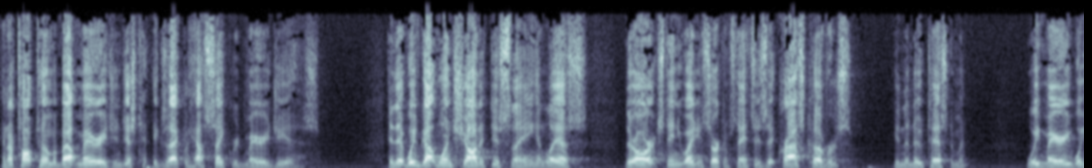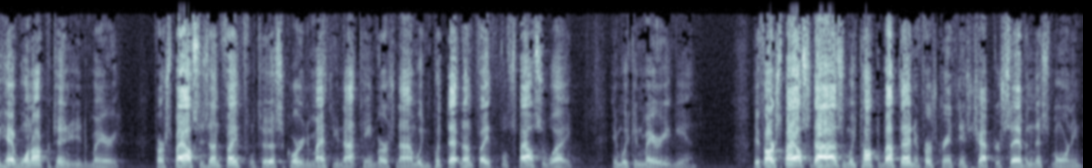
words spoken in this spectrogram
and I talk to them about marriage and just exactly how sacred marriage is, and that we've got one shot at this thing unless there are extenuating circumstances that Christ covers in the New Testament. We marry, we have one opportunity to marry. If our spouse is unfaithful to us, according to Matthew 19, verse 9, we can put that unfaithful spouse away and we can marry again. If our spouse dies, and we talked about that in 1 Corinthians chapter 7 this morning,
